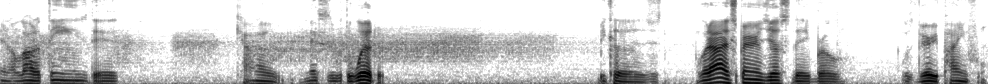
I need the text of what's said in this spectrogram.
and a lot of things that kind of messes with the weather. Because what I experienced yesterday, bro, was very painful.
